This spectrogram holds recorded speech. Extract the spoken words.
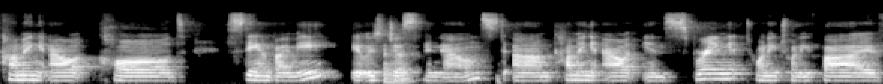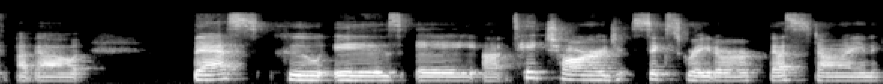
coming out called Stand By Me. It was just announced, um, coming out in spring 2025 about Bess, who is a uh, take charge sixth grader, Bess Stein,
